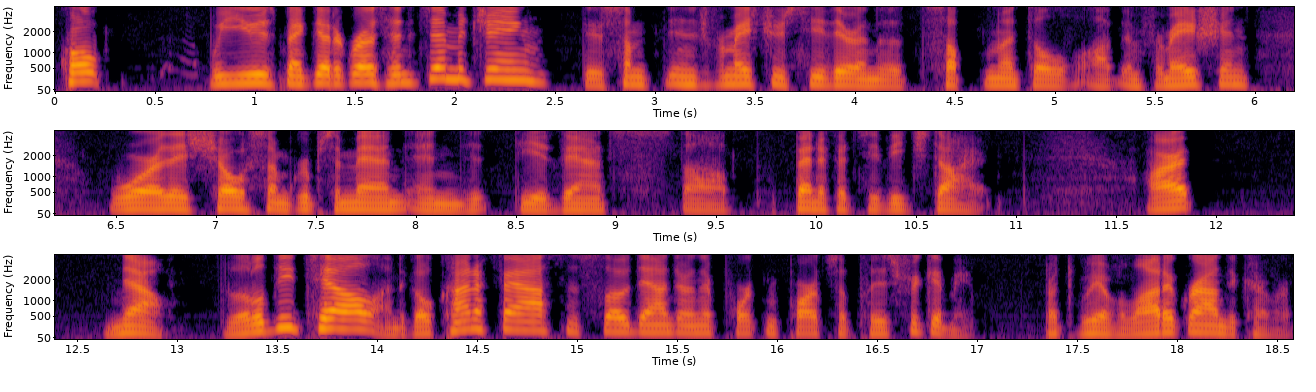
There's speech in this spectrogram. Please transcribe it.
Quote, we use magnetic resonance imaging. There's some information you see there in the supplemental uh, information where they show some groups of men and the, the advanced uh, benefits of each diet. All right. Now, a little detail. I'm going to go kind of fast and slow down during the important parts, so please forgive me. But we have a lot of ground to cover.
